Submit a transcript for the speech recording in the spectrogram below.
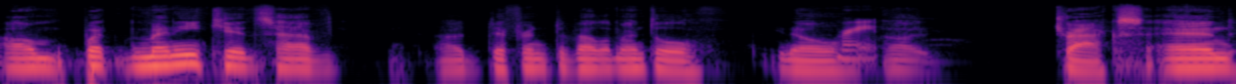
um, but many kids have uh, different developmental, you know, Right. uh, tracks. And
